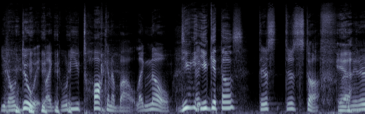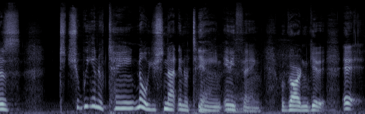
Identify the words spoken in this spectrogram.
you don't do it. Like what are you talking about? Like no, Do you, you get those? there's there's stuff. Yeah. I mean there's. Should we entertain? No, you should not entertain Yeah. anything regarding get it.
